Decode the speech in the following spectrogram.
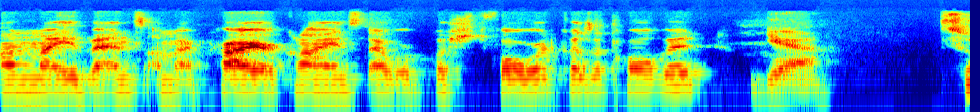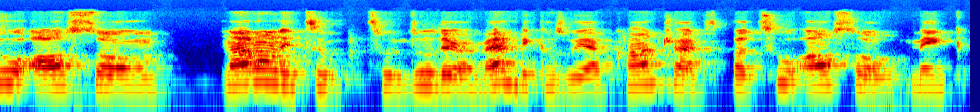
on my events on my prior clients that were pushed forward because of covid. Yeah. to also not only to to do their event because we have contracts but to also make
